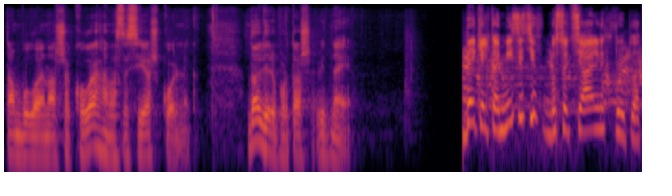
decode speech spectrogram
Там була і наша колега Анастасія Школьник. Далі репортаж від неї. Декілька місяців без соціальних виплат.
